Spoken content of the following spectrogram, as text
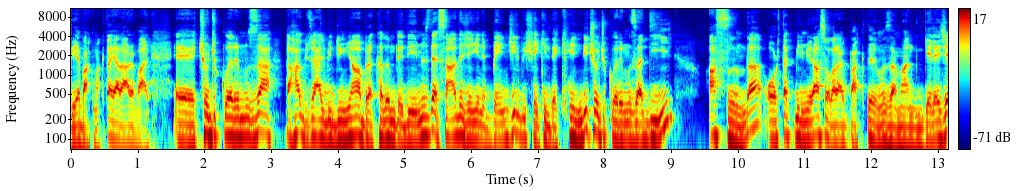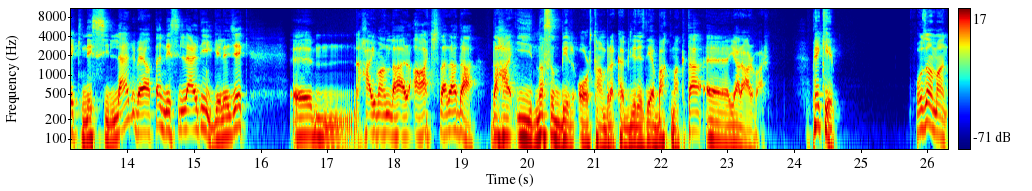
diye bakmakta yarar var. Ee, çocuklarımıza daha güzel bir dünya bırakalım dediğimizde sadece yine bencil bir şekilde kendi çocuklarımıza değil aslında ortak bir miras olarak baktığımız zaman gelecek nesiller veyahut da nesiller değil gelecek e, hayvanlar, ağaçlara da daha iyi nasıl bir ortam bırakabiliriz diye bakmakta e, yarar var. Peki o zaman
